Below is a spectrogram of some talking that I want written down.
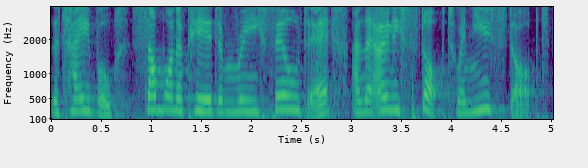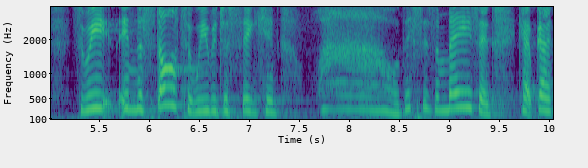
the table, someone appeared and refilled it, and they only stopped when you stopped. So we, in the starter, we were just thinking, wow, this is amazing. Kept going.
